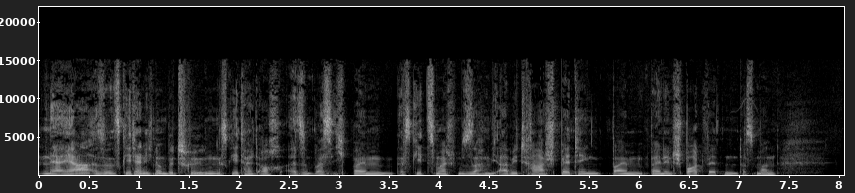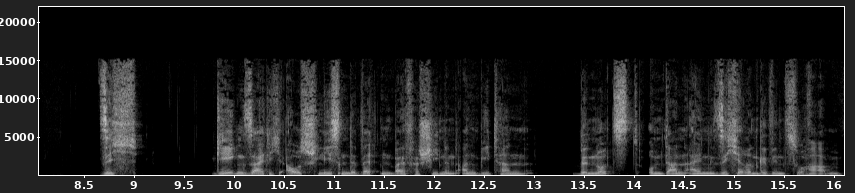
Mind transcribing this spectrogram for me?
Naja, also es geht ja nicht nur um Betrügen, es geht halt auch, also was ich beim, es geht zum Beispiel um so Sachen wie Arbitrage-Betting beim, bei den Sportwetten, dass man sich gegenseitig ausschließende Wetten bei verschiedenen Anbietern benutzt, um dann einen sicheren Gewinn zu haben.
